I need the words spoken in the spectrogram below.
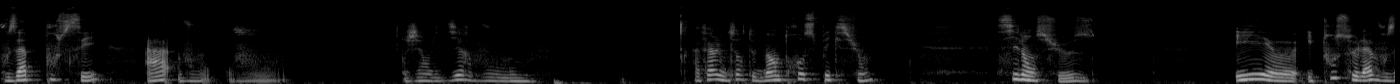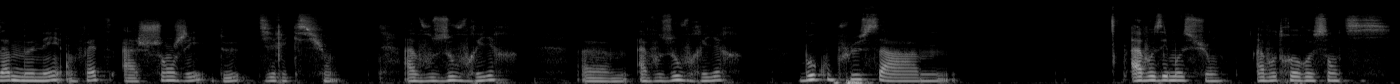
vous a poussé à vous, j'ai envie de dire, vous, à faire une sorte d'introspection silencieuse. Et, euh, et, tout cela vous a mené en fait à changer de direction, à vous ouvrir, euh, à vous ouvrir beaucoup plus à vos émotions, à votre ressenti,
